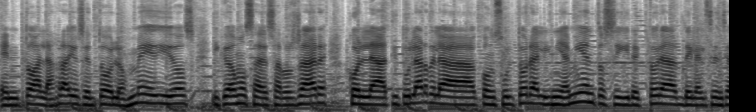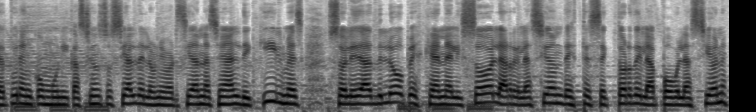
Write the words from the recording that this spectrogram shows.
en todas las radios, en todos los medios, y que vamos a desarrollar con la titular de la consultora Y directora de la licenciatura en Comunicación Social de la Universidad Nacional de Quilmes, Soledad López, que analizó la relación de este sector de la población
